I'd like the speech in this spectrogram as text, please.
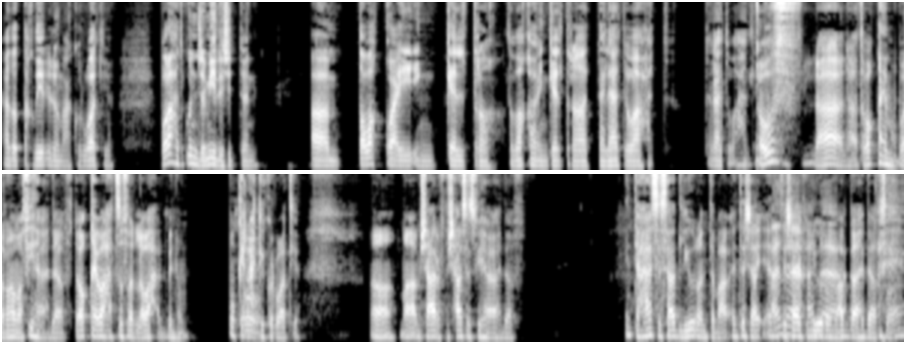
هذا التقدير له مع كرواتيا. مباراه حتكون جميلة جدا. توقعي إنجلترا توقع إنجلترا 3 1 3 1 أوف لا لا أتوقع مباراة ما فيها أهداف توقع واحد صفر لواحد منهم. ممكن أوه. أحكي كرواتيا. آه ما مش عارف مش حاسس فيها أهداف أنت حاسس هذا اليورو أنت مع... أنت شايف أنت شايف اليورو أنا- معبى أهداف صح؟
